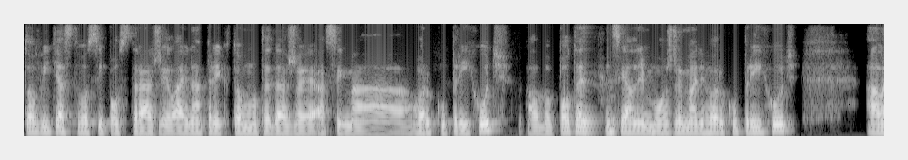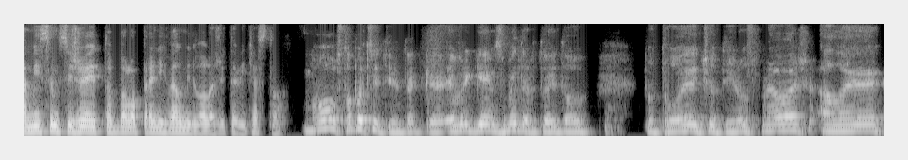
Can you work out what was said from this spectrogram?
to víťazstvo si postrážil aj napriek tomu teda, že asi má horkú príchuť, alebo potenciálne môže mať horkú príchuť. Ale myslím si, že to bolo pre nich veľmi dôležité víťazstvo. No, 100%. Tak every games matter, to je to, to tvoje, čo ty rozprávaš, ale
